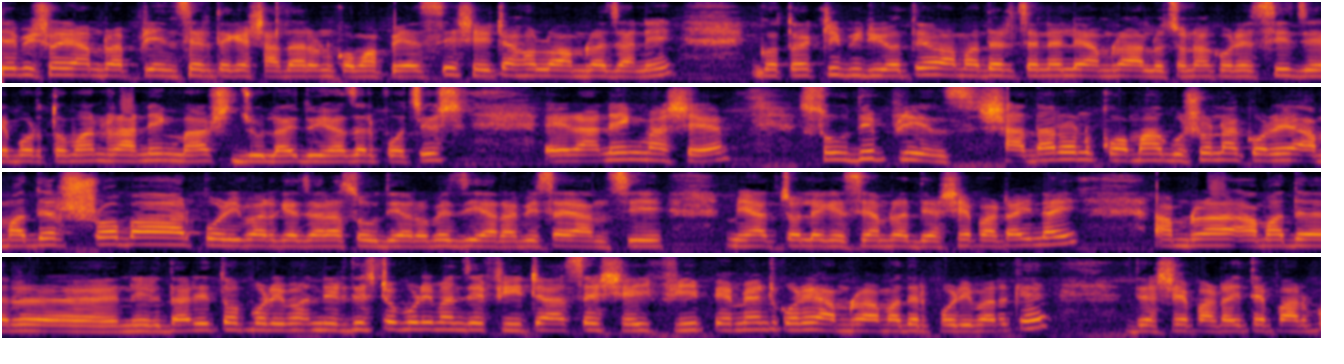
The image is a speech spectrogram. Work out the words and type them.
যে বিষয়ে আমরা প্রিন্সের থেকে সাধারণ কমা পেয়েছি, সেটা হলো আমরা জানি, গত একটি ভিডিওতেও আমাদের চ্যানেলে আমরা আলোচনা করেছি যে বর্তমান রানিং মাস জুলাই দুই হাজার পঁচিশ। এই রানিং মাসে সৌদি প্রিন্স সাধারণ কমা ঘোষণা করে আমাদের সবার পরিবারকে, যারা সৌদি আরবে জিয়ারা ভিসায় আনছি, মেয়াদ চলে গেছে, আমরা দেশে পাঠাই নাই। আমরা আমাদের নির্ধারিত পরিমাণ নির্দিষ্ট পরিমাণ যে ফিটা আছে, সেই ফি পেমেন্ট করে আমরা আমাদের পরিবারকে দেশে পাঠাইতে পারব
